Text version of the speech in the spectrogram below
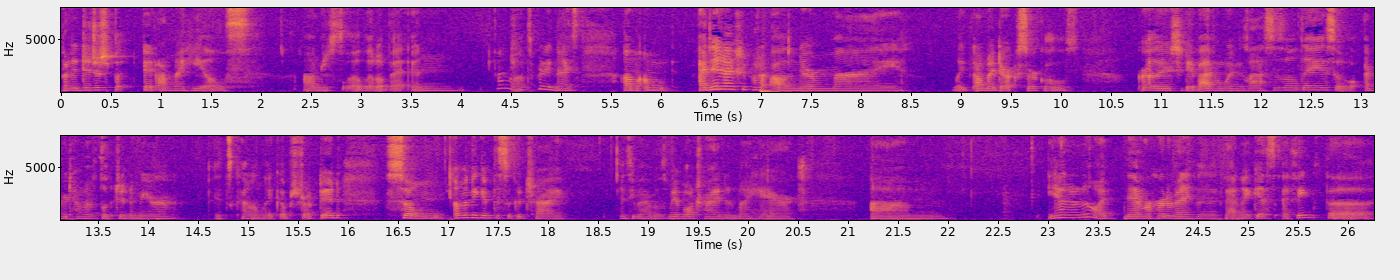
but I did just put it on my heels, um, just a little bit, and I don't know, it's pretty nice. Um, um, I did actually put it under my, like, on my dark circles earlier today, but I've been wearing glasses all day, so every time I've looked in a mirror, it's kind of like obstructed. So I'm gonna give this a good try and see what happens. Maybe I'll try it in my hair. Um, yeah, I don't know. I've never heard of anything like that. And I guess I think the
